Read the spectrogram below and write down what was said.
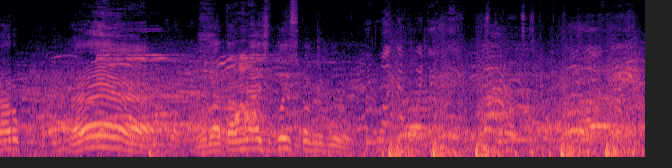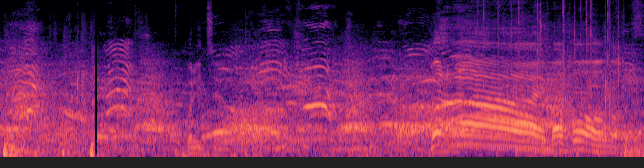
Яка рука? Е, ну да, там м'яч близько не був. Поліція. Ай, баболо!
